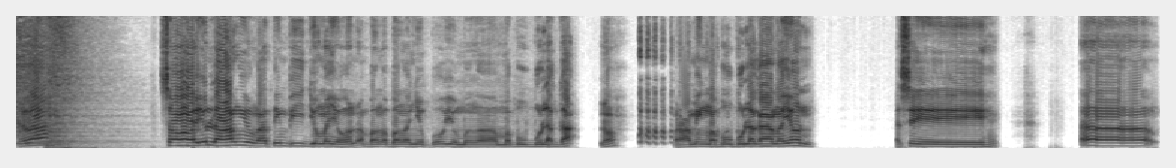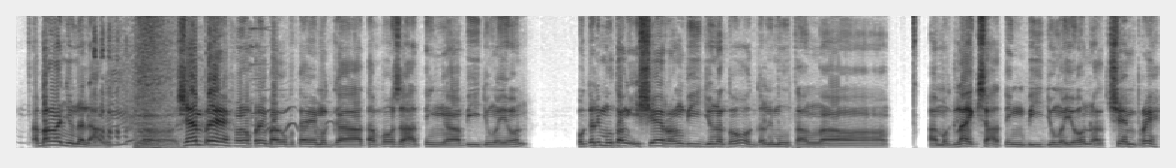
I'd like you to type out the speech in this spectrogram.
Diba? So, yun lang yung ating video ngayon. Abang-abangan nyo po yung mga mabubulaga, no? Maraming mabubulaga ngayon. Kasi, ah, abangan nyo na lang. Ah, Siyempre, mga pre, bago po tayo magtampo sa ating ah, video ngayon, huwag kalimutang i-share ang video na to. Huwag kalimutang ah, ah, mag-like sa ating video ngayon. At syempre,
